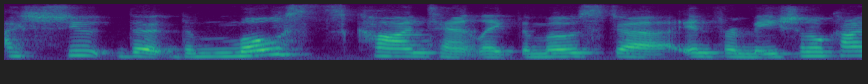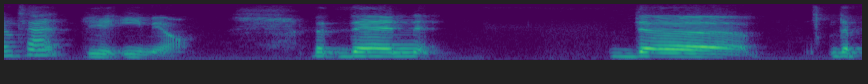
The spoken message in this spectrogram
I shoot the the most content, like the most uh, informational content, via email. But then the the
